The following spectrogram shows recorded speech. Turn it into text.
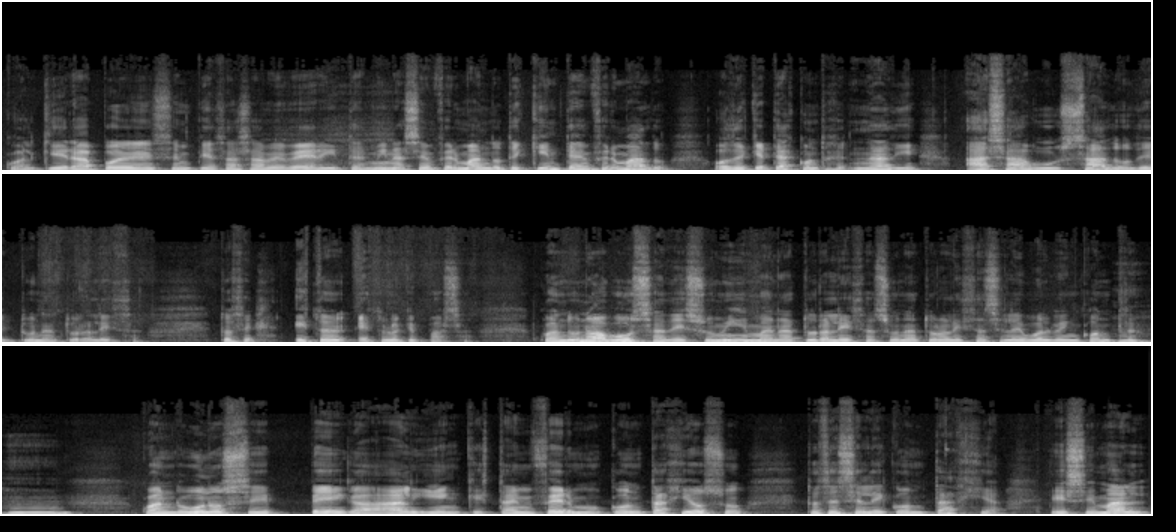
Cualquiera pues empiezas a beber y terminas enfermándote. ¿Quién te ha enfermado? ¿O de qué te has contagiado? Nadie. Has abusado de tu naturaleza. Entonces, esto, esto es lo que pasa. Cuando uno abusa de su misma naturaleza, su naturaleza se le vuelve en contra. Cuando uno se pega a alguien que está enfermo, contagioso, entonces se le contagia ese mal.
